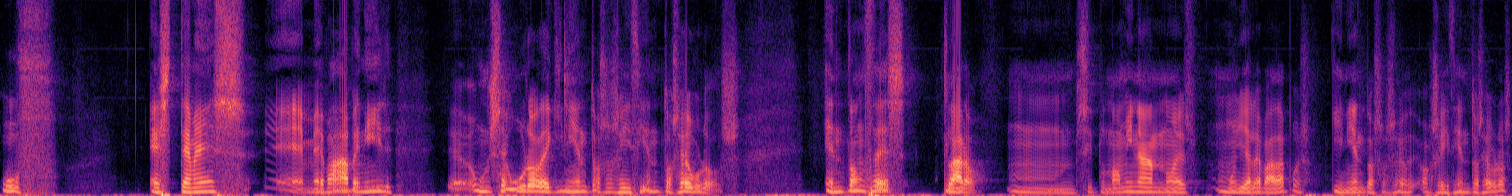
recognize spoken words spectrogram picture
uff, este mes eh, me va a venir eh, un seguro de 500 o 600 euros. Entonces, claro, mm, si tu nómina no es muy elevada, pues 500 o 600 euros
